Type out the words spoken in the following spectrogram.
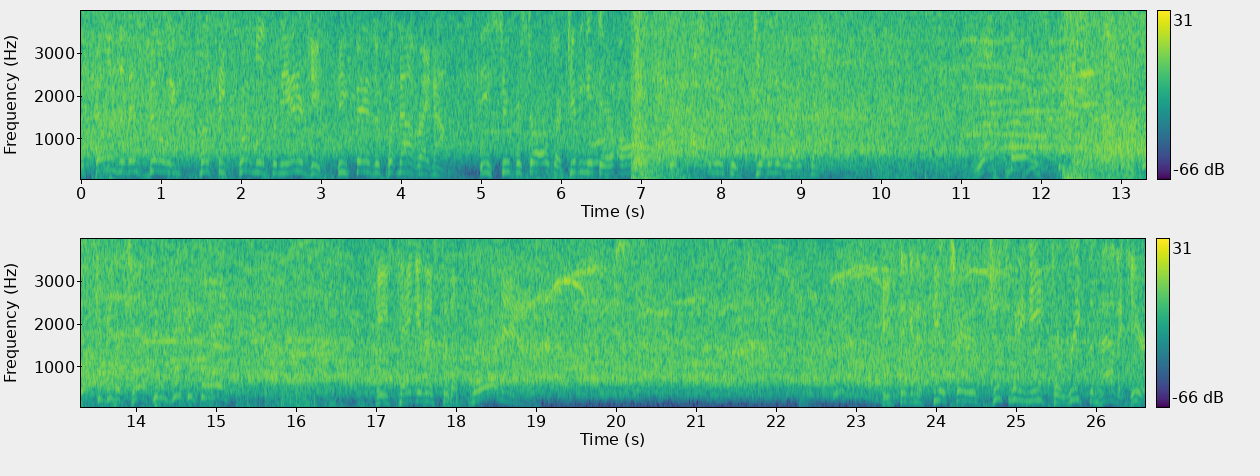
The pillars of this building must be crumbling from the energy these fans are putting out right now. These superstars are giving it their all, and this audience is giving it right back. Once more. Second. This could be the chance he was looking for. He's taking this to the floor now. He's thinking a steel chair is just what he needs to wreak some havoc here.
